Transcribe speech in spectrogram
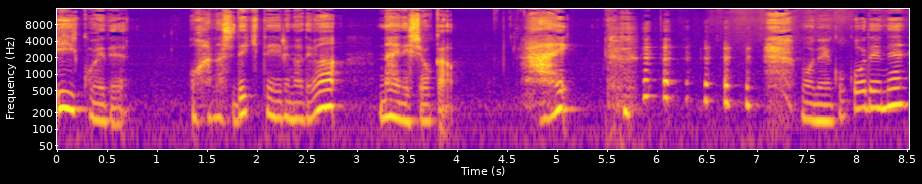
いい声でお話できているのではないでしょうか。はい。もうね、ここでね、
